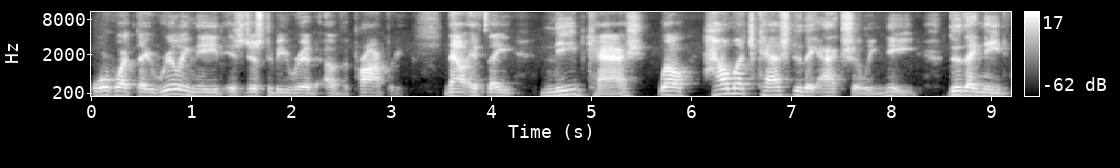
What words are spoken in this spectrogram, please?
or what they really need is just to be rid of the property. Now, if they need cash, well, how much cash do they actually need? Do they need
